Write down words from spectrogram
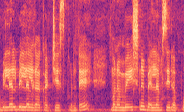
బిల్లలు బిల్లలుగా కట్ చేసుకుంటే మనం వేసిన బెల్లం సిరప్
